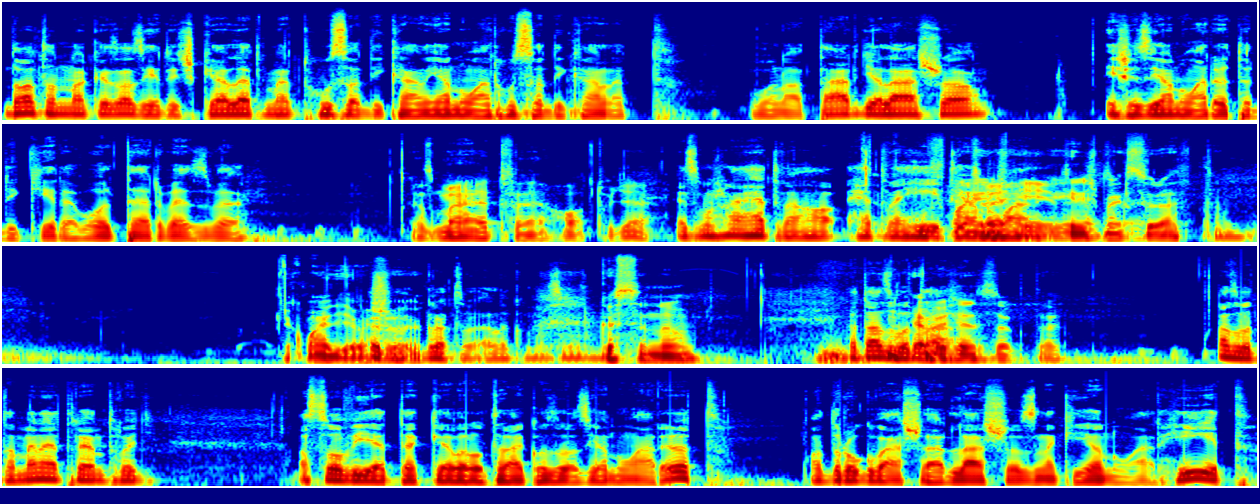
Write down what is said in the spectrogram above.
Daltonnak ez azért is kellett, mert 20-án, január 20-án lett volna a tárgyalása, és ez január 5-ére volt tervezve. Ez már 76, ugye? Ez most már 76, 77 most január. Én is megszülettem. Csak majd éves vagyok. Gratulálok azért. Köszönöm. Tehát az volt, Kevesen a, szoktak. az volt a menetrend, hogy a szovjetekkel való találkozó az január 5, a drogvásárlás az neki január 7,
